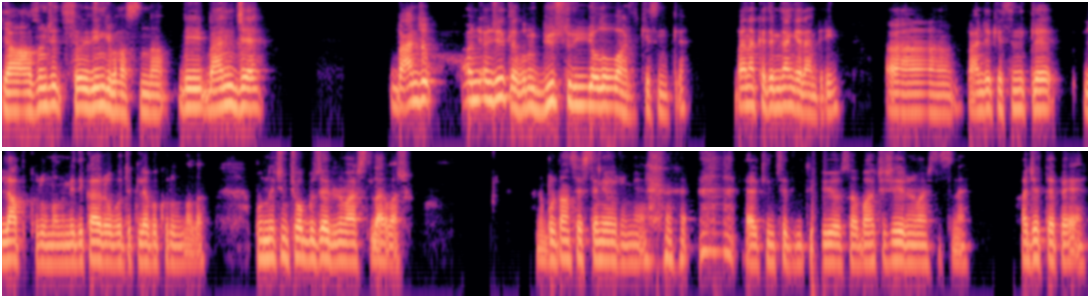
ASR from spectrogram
Ya az önce söylediğim gibi aslında bir bence bence öncelikle bunun bir sürü yolu vardır kesinlikle. Ben akademiden gelen biriyim. Bence kesinlikle lab kurulmalı, medikal robotik labı kurulmalı. Bunun için çok güzel üniversiteler var. Hani buradan sesleniyorum ya. Eğer kimse duyuyorsa Bahçeşehir Üniversitesi'ne, Hacettepe'ye,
